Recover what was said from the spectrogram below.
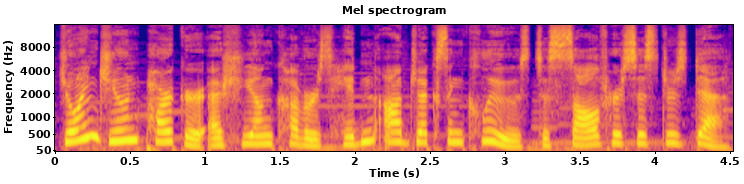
Join June Parker as she uncovers hidden objects and clues to solve her sister's death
